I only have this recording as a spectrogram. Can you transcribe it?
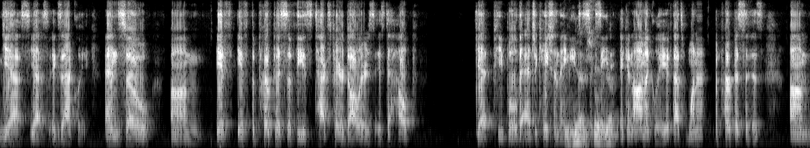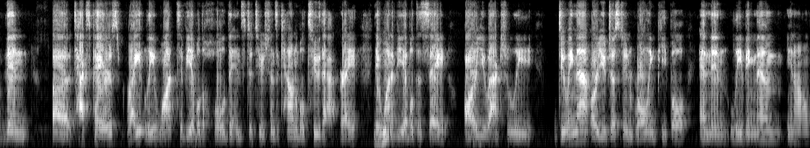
Yes, yes, exactly. And so, um, if if the purpose of these taxpayer dollars is to help get people the education they need yeah, to succeed sure, yeah. economically, if that's one of the purposes, um, then uh, taxpayers rightly want to be able to hold the institutions accountable to that. Right? They mm-hmm. want to be able to say, "Are you actually?" doing that or are you just enrolling people and then leaving them you know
